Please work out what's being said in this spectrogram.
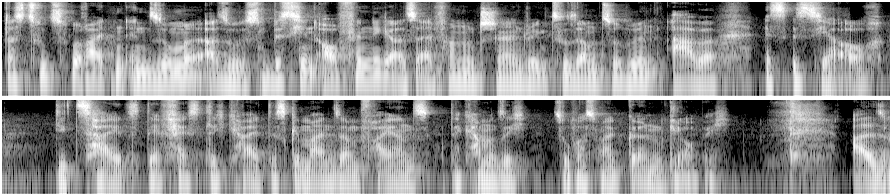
das zuzubereiten in Summe. Also ist ein bisschen aufwendiger, als einfach nur einen schnellen Drink zusammenzurühren. Aber es ist ja auch die Zeit der Festlichkeit, des gemeinsamen Feierns. Da kann man sich sowas mal gönnen, glaube ich. Also,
